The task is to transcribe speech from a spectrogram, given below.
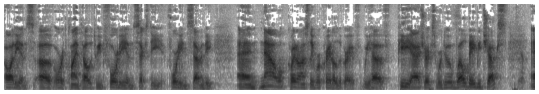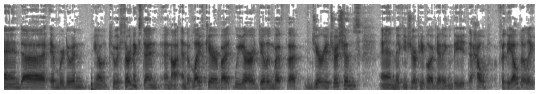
audience of or clientele between 40 and 60 40 and 70 and now quite honestly we're cradle to grave we have pediatrics we're doing well baby checks yep. and uh, and we're doing you know to a certain extent and not end of life care but we are dealing with uh, geriatricians and making sure people are getting the, the help for the elderly.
